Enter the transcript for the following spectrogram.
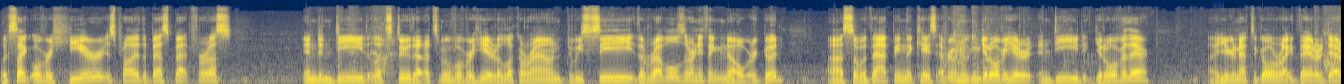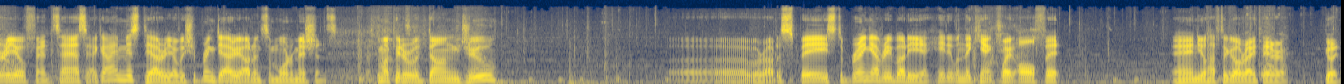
Looks like over here is probably the best bet for us. And indeed, let's do that. Let's move over here to look around. Do we see the rebels or anything? No, we're good. Uh, so with that being the case, everyone who can get over here, indeed, get over there. Uh, you're to have to go right there, Dario. Fantastic. I, I miss Dario. We should bring Dario out on some more missions. Come up here with Dong Ju. Uh, we're out of space to bring everybody. I hate it when they can't quite all fit. And you'll have to go right there. Good.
